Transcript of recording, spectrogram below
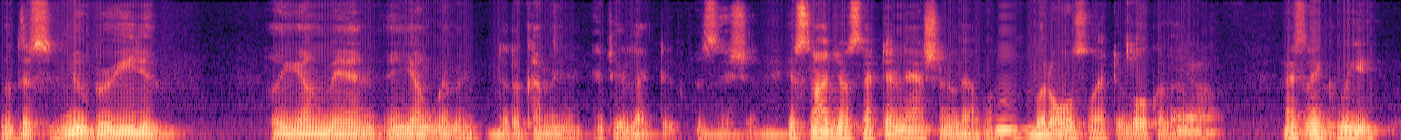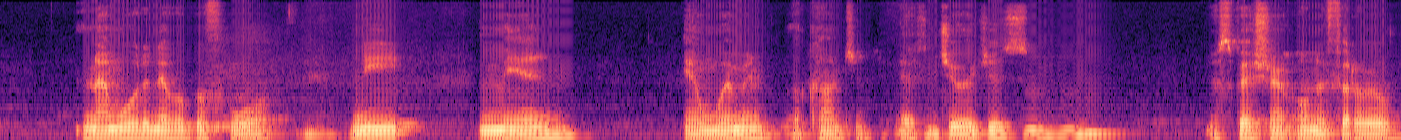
with this new breed of young men and young women that are coming into elected position. It's not just at the national level, mm-hmm. but also at the local level. I think we, now more than ever before, need men and women of conscience as judges, mm-hmm. especially on the federal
